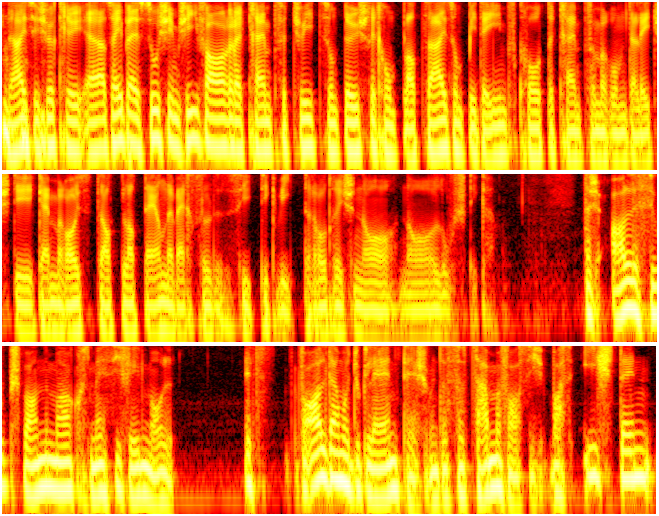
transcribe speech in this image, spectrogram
Nein, es ist wirklich, also eben sonst im Skifahren kämpfen die Schweiz und die Österreich um Platz 1 und bei den Impfquoten kämpfen wir um den letzten, geben wir uns die Laterne weg wechselseitig weiter oder ist noch, noch lustiger? Das ist alles super spannend, Markus. Messi vielmal. Jetzt, von all dem, was du gelernt hast, wenn du das so zusammenfasst, was ist denn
